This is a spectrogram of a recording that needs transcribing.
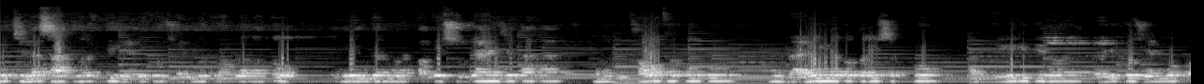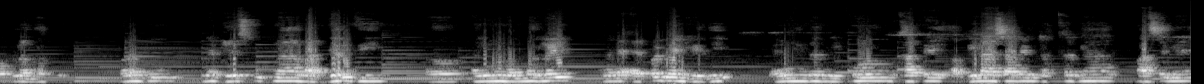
છે. છેલ્લા સાત વર્ષથી રેડિકોસ વેનનો પ્રોબ્લેમ હતો. એની અંદર મને પગે સુજાઈ હતા મને થતો હતો, હું ડ્રાઇવિંગ નતો કરી શકતો, અને એવી રીતે મને પ્રોબ્લેમ હતો. પરંતુ મેં ફેસબુકના માધ્યમથી અહીંનો નંબર લઈ અને એપોઇન્ટમેન્ટ લીધી. એની અંદર નિકોલ ખાતે અભિલાષાબેન ડૉક્ટરના પાસે મેં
